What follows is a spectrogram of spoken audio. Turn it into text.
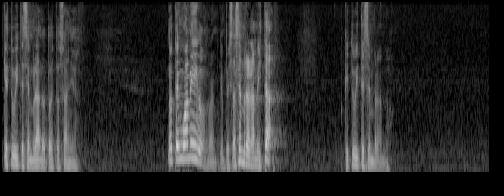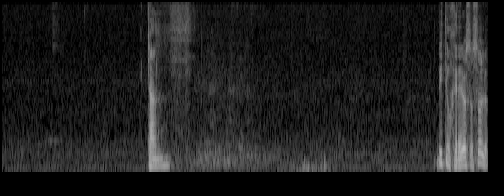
¿qué estuviste sembrando todos estos años? No tengo amigos. Bueno, empecé a sembrar amistad. ¿Qué estuviste sembrando? Chan. ¿Viste un generoso solo?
